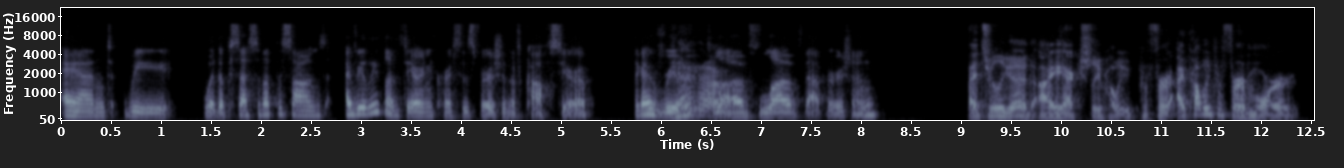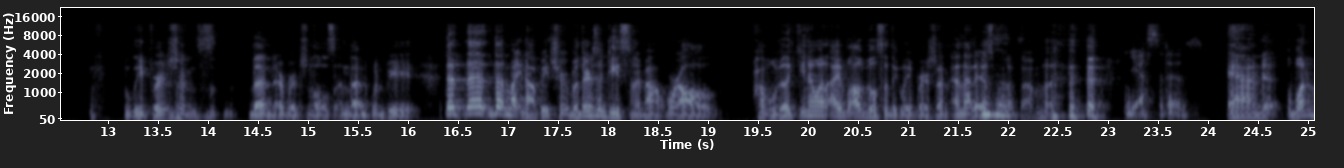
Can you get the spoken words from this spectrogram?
and we would obsess about the songs. I really loved Darren Criss's version of Cough Syrup. Like I really Yeah. love, love that version. It's really good. I actually probably prefer. I probably prefer more versions than originals, and that would be that that that might not be true, but there's a decent amount where I'll probably be like, you know what, I, I'll go to the Glee version, and that is one of them. Yes, it is. and one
